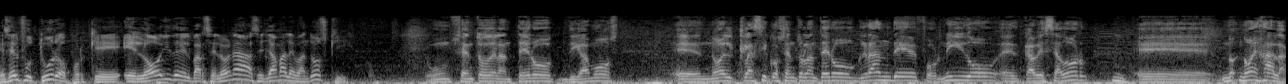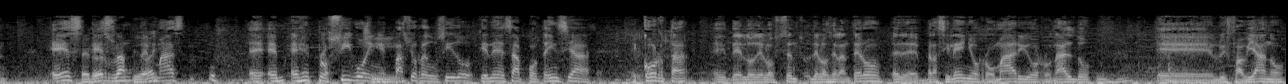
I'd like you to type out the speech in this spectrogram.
Es el futuro porque el hoy del Barcelona se llama Lewandowski. Un centro delantero, digamos, eh, no el clásico centro delantero grande, fornido, eh, cabeceador, eh, no, no es Haaland. Es, es más, es, es explosivo en espacio reducido, tiene esa potencia corta de lo de los centros, de los delanteros brasileños, Romario, Ronaldo, Luis Fabiano.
